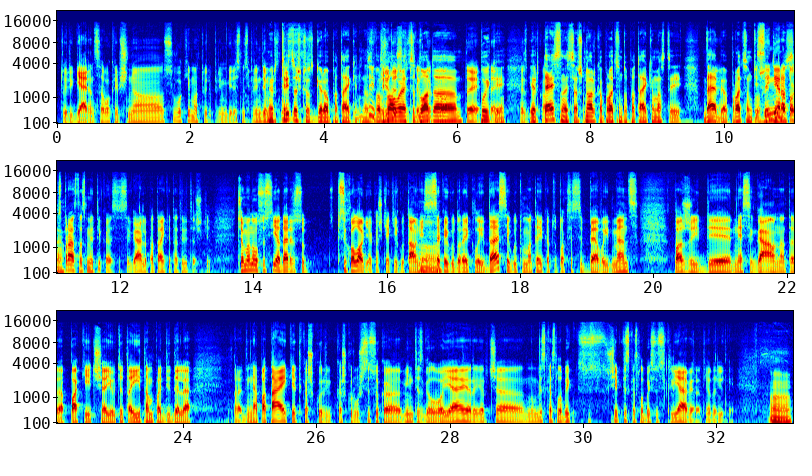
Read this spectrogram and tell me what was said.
turi gerinti savo krepšinio suvokimą, turi priimti geresnius sprendimus. Ir tritaškius geriau pataikyti, nes taip, varžovai atiduoda taip, puikiai. Taip, ir teisinasi 18 procentų pataikymas, tai be abejo, procentų žaidimas. Jis nėra toks prastas metikas, jis gali pataikyti tą tritaškį. Čia, manau, susiję dar ir su psichologija kažkiek, jeigu tau nesiseka, jeigu darai klaidas, jeigu tu matai, kad tu toks esi be vaidmens, pažaidi, nesigauna, tave pakeičia, jauti tą įtampą didelę pradedi nepataikyti, kažkur, kažkur užsisuka mintis galvoje ir, ir čia nu, viskas labai, šiaip viskas labai susiklyjavę yra tie dalykai. Mm.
